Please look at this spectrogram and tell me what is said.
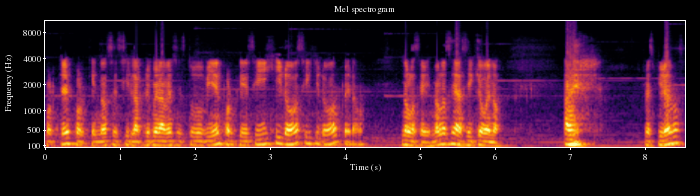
¿Por qué? Porque no sé si la primera vez estuvo bien, porque sí giró, sí giró, pero no lo sé, no lo sé, así que bueno. A ver, respiremos.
